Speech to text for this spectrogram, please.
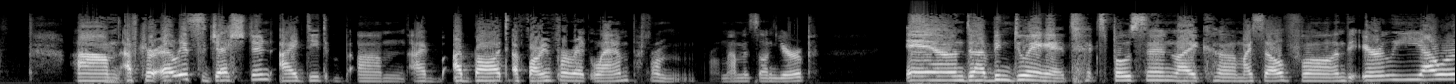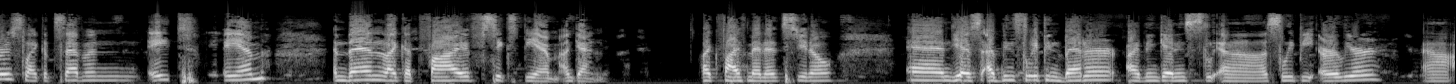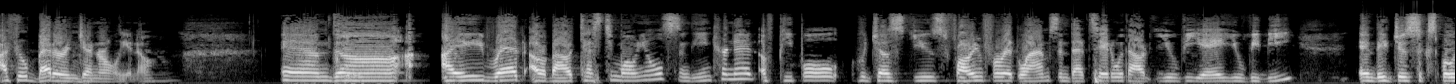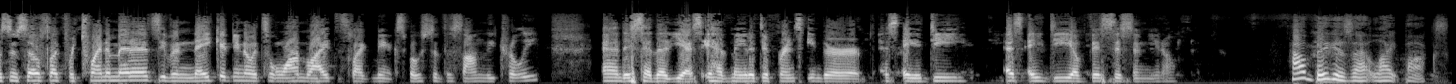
Um, after Elliot's suggestion, I did, um, I, I bought a far infrared lamp from, from Amazon Europe and I've been doing it, exposing like uh, myself uh, in the early hours, like at seven, eight a.m., and then like at five, six p.m. again, like five minutes, you know. And yes, I've been sleeping better. I've been getting sl- uh, sleepy earlier. Uh, I feel better in general, you know. And uh, I read about testimonials in the internet of people who just use far infrared lamps and that's it without UVA, UVB. And they just expose themselves like for 20 minutes, even naked, you know, it's a warm light. It's like being exposed to the sun literally. And they said that yes, it had made a difference in their SAD, SAD of this season, you know. How big is that light box?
